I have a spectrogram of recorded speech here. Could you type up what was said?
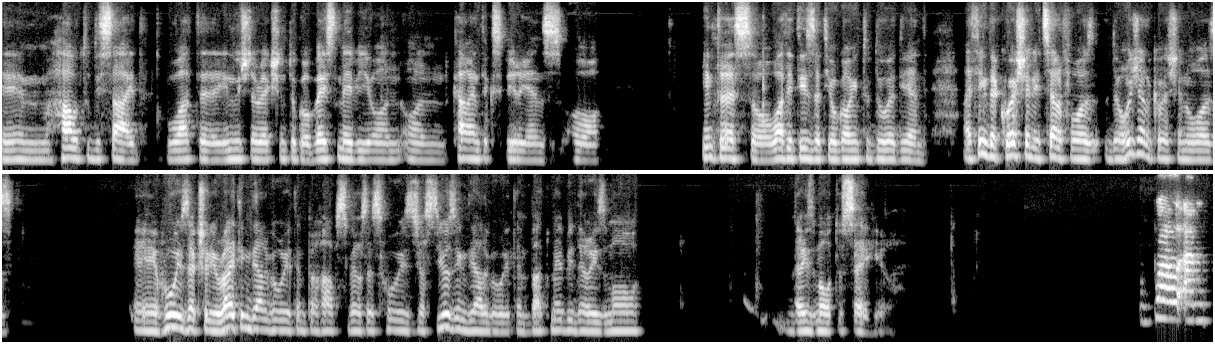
um, how to decide what uh, in which direction to go based maybe on on current experience or interests or what it is that you're going to do at the end. I think the question itself was, the original question was, uh, who is actually writing the algorithm perhaps versus who is just using the algorithm, but maybe there is more there is more to say here. Well, um,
